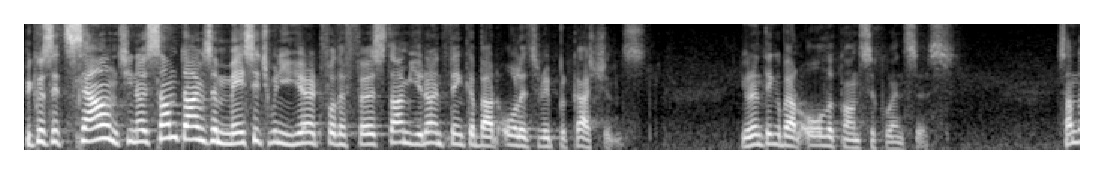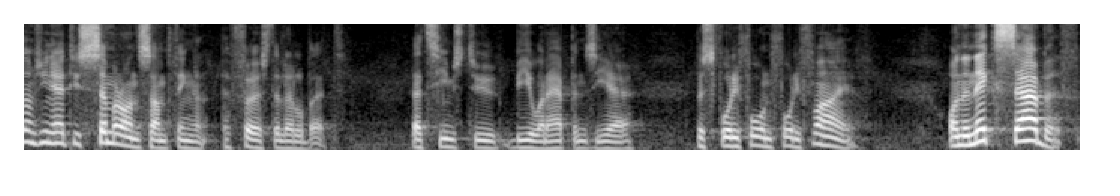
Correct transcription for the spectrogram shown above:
Because it sounds, you know, sometimes a message, when you hear it for the first time, you don't think about all its repercussions. You don't think about all the consequences. Sometimes you need to simmer on something first a little bit. That seems to be what happens here. Verse 44 and 45. On the next Sabbath,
